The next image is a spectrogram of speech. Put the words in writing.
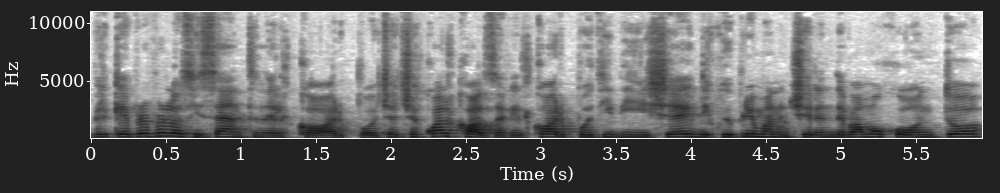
perché proprio lo si sente nel corpo, cioè c'è qualcosa che il corpo ti dice, di cui prima non ci rendevamo conto,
